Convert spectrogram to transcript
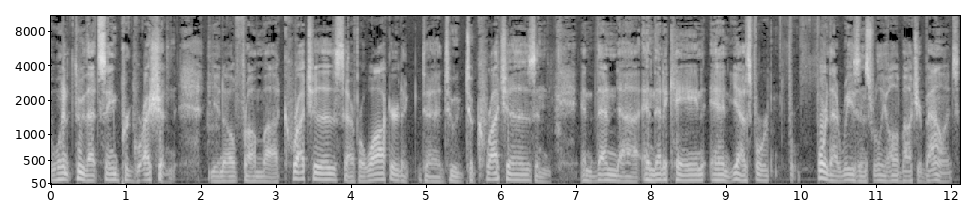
went through that same progression, you know, from uh, crutches uh, for walker to, to to to crutches and and then uh, and then a cane. And yes, for, for for that reason, it's really all about your balance.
